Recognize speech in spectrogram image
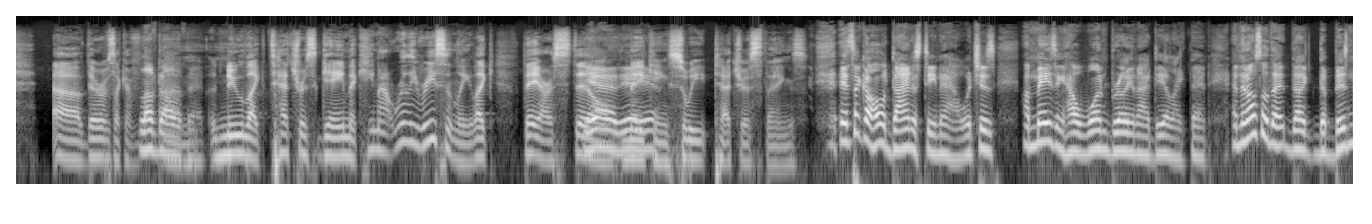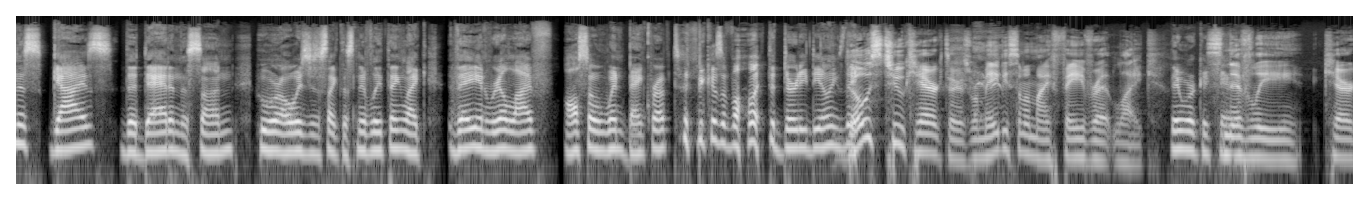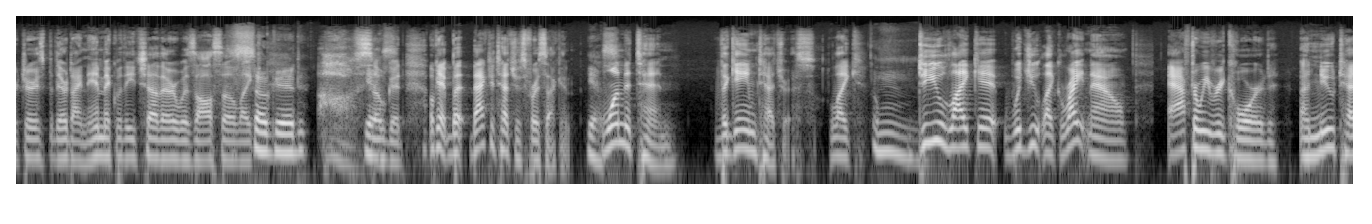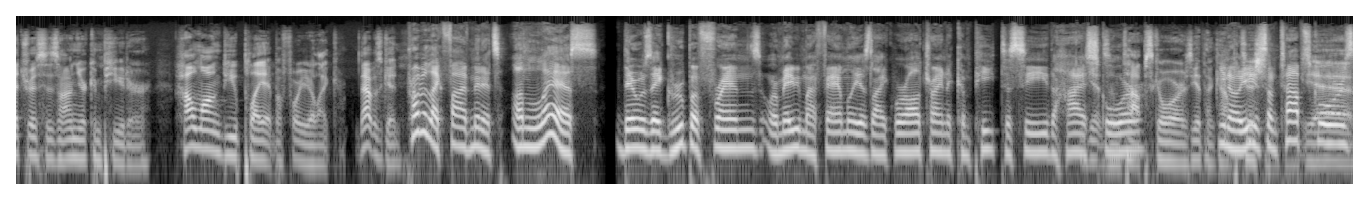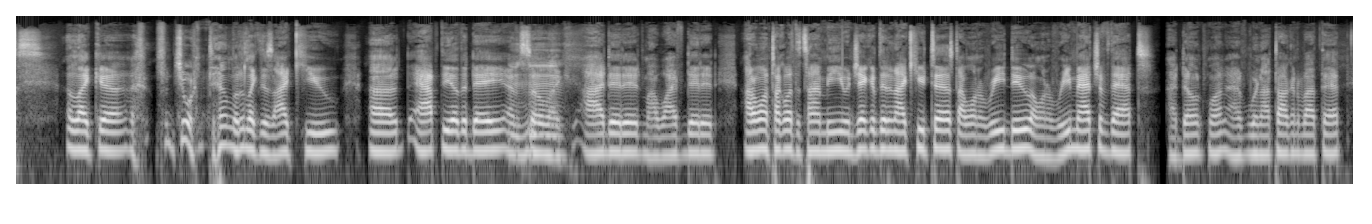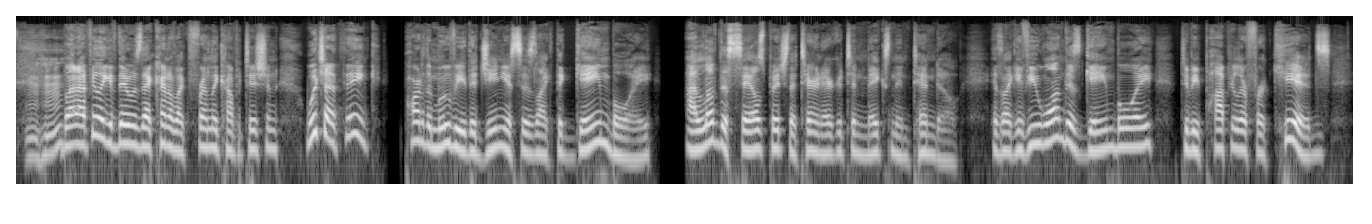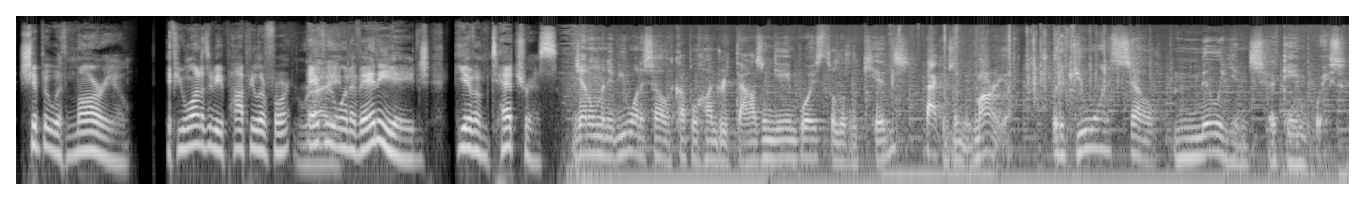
Uh, there was like a Loved all of um, that. new like Tetris game that came out really recently. Like they are still Yeah, yeah, making yeah. sweet Tetris things. it's like a whole dynasty now, which is amazing how one brilliant idea like that. And then also that the, the business guys, the dad and the son, who were always just like the snivelly thing, like they in real life also went bankrupt because of all like the dirty dealings. They, Those two characters were maybe some of my favorite like they were good characters. snivelly characters, but their dynamic with each other was also like so good. oh so Yes. good. Okay, but back to Tetris for a second. Yes. One to ten, the game Tetris. Like, Mm. do you like it? Would you like right now after we record a new Tetris is on your computer? How long do you play it before you're like that was good? Probably like five minutes, unless there was a group of friends or maybe my family is like we're all trying to compete to see the high Get score. top scores. Get the You know, you use some top scores. Like uh Jordan downloaded like this IQ uh app the other day and so Mhm. like I did it, my wife did it. I don't want to talk about the time me, you and Jacob did an IQ test. I want to redo, I want a rematch of that. I don't want I, we're not talking about that. Mhm. But I feel like if there was that kind of like friendly competition, which I think part of the movie the genius is like the Game Boy I love the sales pitch that Taron Egerton makes Nintendo. It's like if you want this Game Boy to be popular for kids, ship it with Mario. If you want it to be popular for Right. everyone of any age, give them Tetris. Gentlemen, if you want to sell a couple hundred thousand Game Boys to little kids, package them with Mario. But if you want to sell millions of Game Boys,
